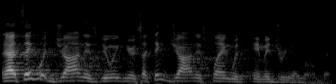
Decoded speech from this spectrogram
And I think what John is doing here is I think John is playing with imagery a little bit.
